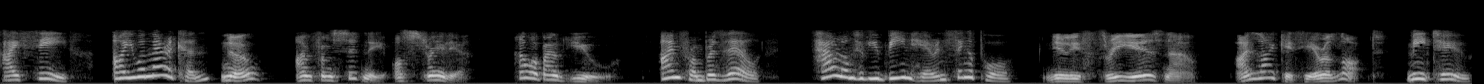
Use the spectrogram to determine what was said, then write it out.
I see. Are you American? No, I'm from Sydney, Australia. How about you? I'm from Brazil. How long have you been here in Singapore? Nearly three years now. I like it here a lot. Me too.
